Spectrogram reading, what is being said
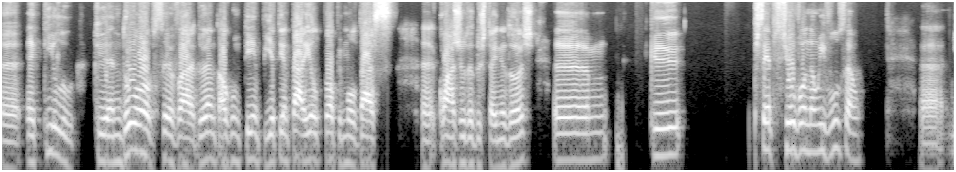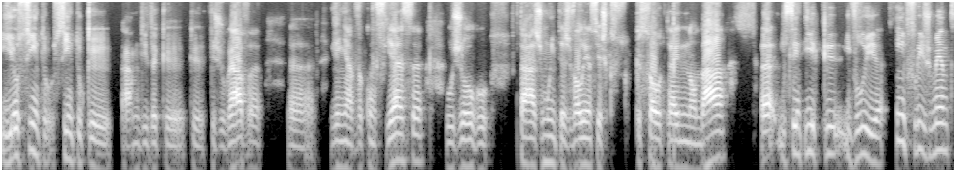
uh, aquilo que andou a observar durante algum tempo e a tentar ele próprio moldar-se uh, com a ajuda dos treinadores, uh, que percebe se houve ou não evolução. Uh, e eu sinto, sinto que, à medida que, que, que jogava, uh, ganhava confiança, o jogo traz muitas valências que, que só o treino não dá, e sentia que evoluía. Infelizmente,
